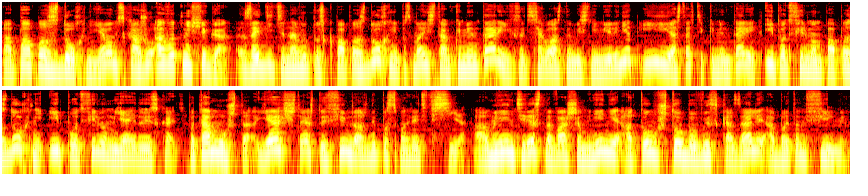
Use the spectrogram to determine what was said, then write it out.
а, «Папа сдохни». Я вам скажу, а вот нифига. Зайдите на выпуск «Папа сдохни», посмотрите там комментарии, кстати, согласны вы с ними или нет, и оставьте комментарий и под фильмом «Папа сдохни», и под фильмом «Я иду искать». Потому что я считаю, что фильм должны посмотреть все. А мне интересно ваше мнение о том, что бы вы сказали об этом фильме.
